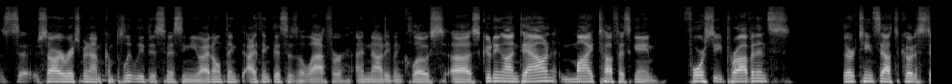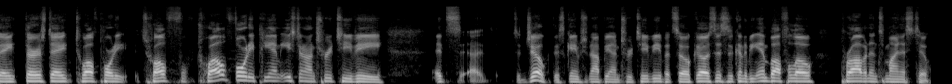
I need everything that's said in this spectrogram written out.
sorry, Richmond. I'm completely dismissing you. I don't think I think this is a laugher and not even close. Uh, scooting on down, my toughest game: four seed Providence, 13 South Dakota State, Thursday, 12:40 12 12:40 p.m. Eastern on truTV. It's uh, it's a joke. This game should not be on truTV, but so it goes. This is going to be in Buffalo. Providence minus two.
